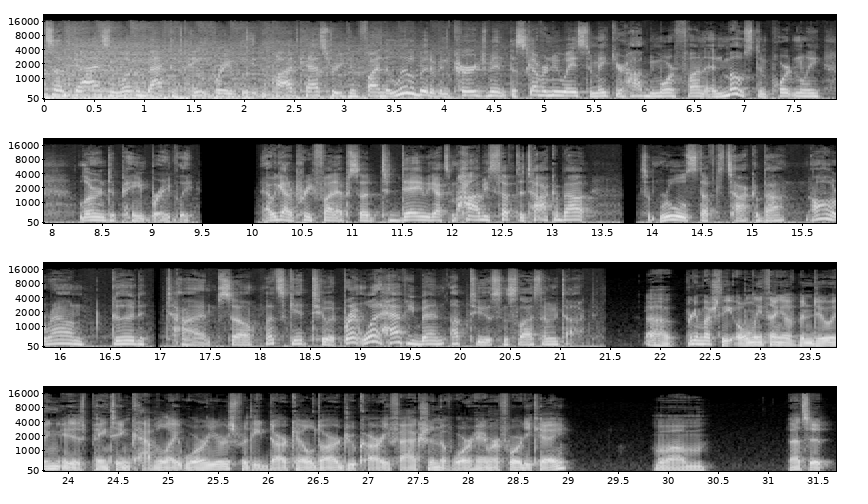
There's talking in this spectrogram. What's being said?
What's up, guys, and welcome back to Paint Bravely, the podcast where you can find a little bit of encouragement, discover new ways to make your hobby more fun, and most importantly, learn to paint bravely. Now, we got a pretty fun episode today. We got some hobby stuff to talk about, some rules stuff to talk about, all around good time. So let's get to it. Brent, what have you been up to since the last time we talked? Uh, pretty much the only thing I've been doing is painting Kabalite warriors for the Dark Eldar Drukhari faction of Warhammer 40k. Um, that's it.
